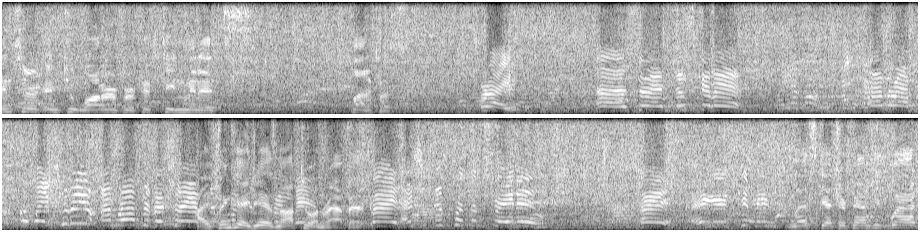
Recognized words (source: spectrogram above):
insert into water for 15 minutes platypus. Right. Uh, so I'm just gonna unwrap. Oh, wait, should I unwrap it or should I? I think the idea is not to unwrap it. Right, I should just put them straight in. Alright, are you kidding? Let's get your panties wet.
